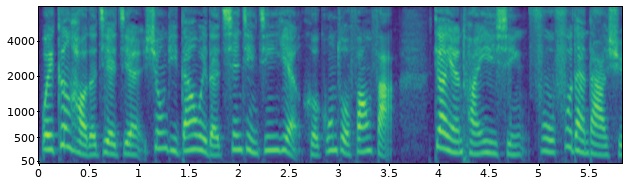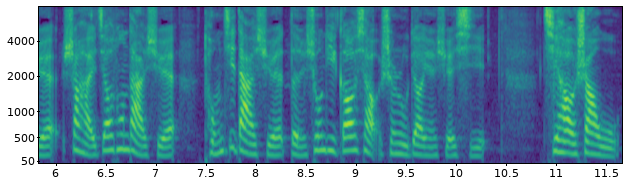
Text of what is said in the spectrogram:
为更好地借鉴兄弟单位的先进经验和工作方法，调研团一行赴复旦大学、上海交通大学、同济大学等兄弟高校深入调研学习。七号上午，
